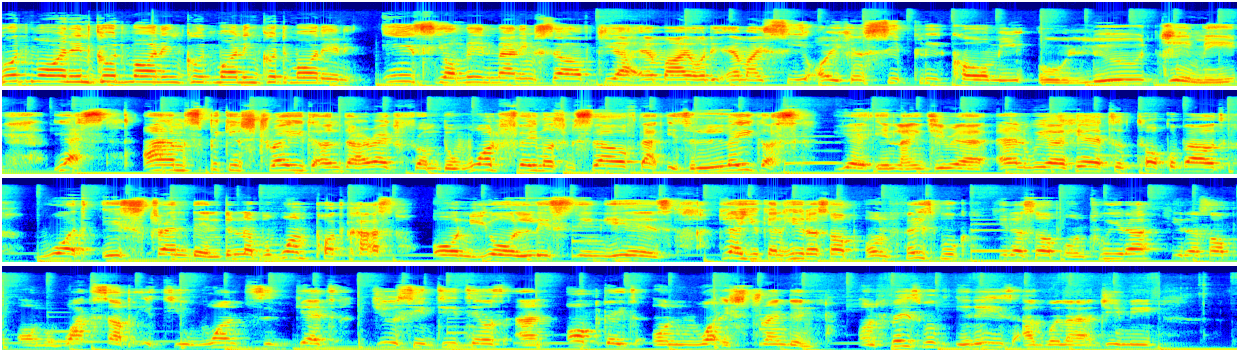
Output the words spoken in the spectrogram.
Good morning, good morning, good morning, good morning. It's your main man himself, GRMI on the MIC, or you can simply call me Olu Jimmy. Yes, I am speaking straight and direct from the world famous himself, that is Lagos, here in Nigeria, and we are here to talk about what is trending, the number one podcast on your listening ears. Yeah, you can hit us up on Facebook, hit us up on Twitter, hit us up on WhatsApp if you want to get juicy details and updates on what is trending. On Facebook, it is Agbola Jimmy.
